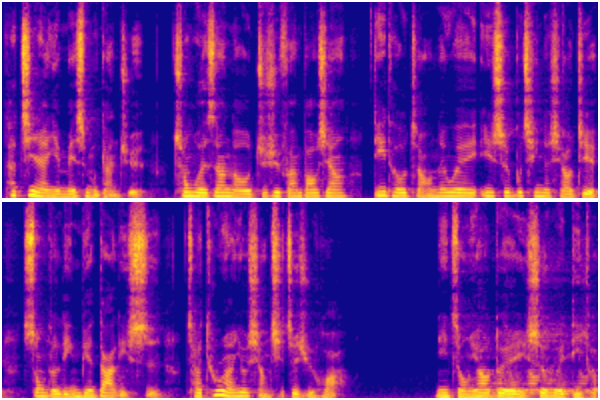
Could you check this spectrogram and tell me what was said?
他竟然也没什么感觉，冲回三楼继续翻包厢，低头找那位意识不清的小姐送的临别大礼时，才突然又想起这句话：“你总要对社会低头。”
